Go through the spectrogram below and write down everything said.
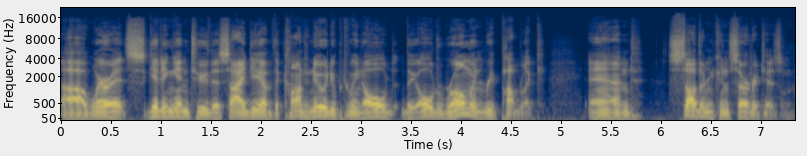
Uh, where it's getting into this idea of the continuity between old the old Roman Republic and Southern conservatism.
